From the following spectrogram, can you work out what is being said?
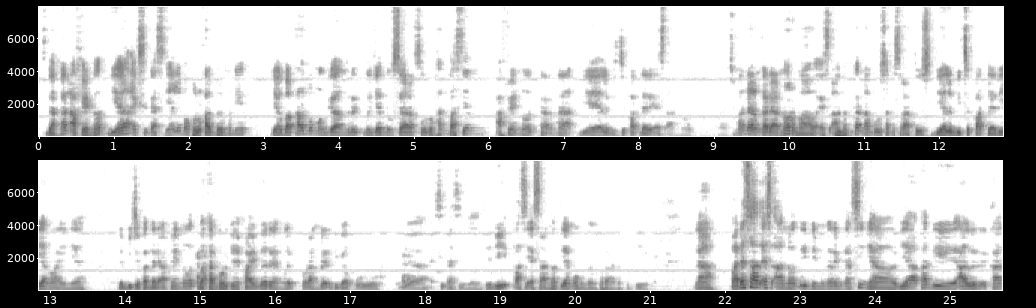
Sedangkan AV node dia eksitasinya 50 kali per menit. Yang bakal memegang ritme jantung secara keseluruhan pasti yang AV node karena dia lebih cepat dari SA node. Nah, cuman dalam keadaan normal, SA node kan 60 sampai 100, dia lebih cepat dari yang lainnya. Lebih cepat dari AV node, bahkan Purkinje fiber yang lebih kurang dari 30 dia eksitasinya. Jadi pasti SA node yang memegang peranan penting. Nah, pada saat SA node ini mengirimkan sinyal, dia akan dialirkan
